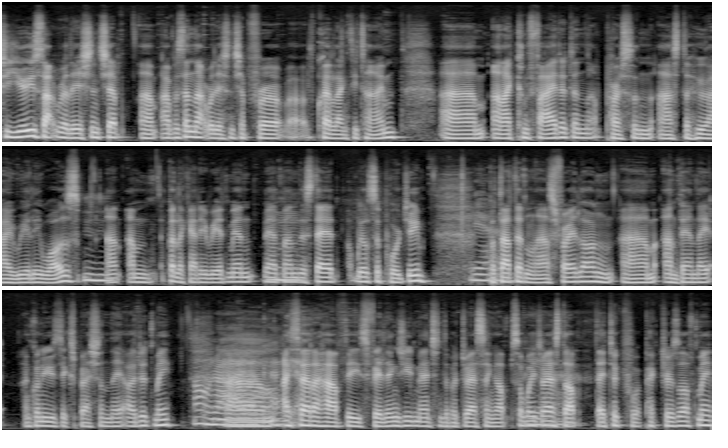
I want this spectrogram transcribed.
to use that relationship, um, I was in that relationship for uh, quite a lengthy time, um, and I confided in that person as to who I really was. I'm, I'm a bit like Eddie Redmayne. Redman, they said, "We'll support you," Yeah. but that didn't last very long. Um, and then they, I'm going to use the expression, they outed me. Oh, no. Um, okay, I said I have these feelings. You mentioned about dressing up, so I dressed up. They took pictures of me,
